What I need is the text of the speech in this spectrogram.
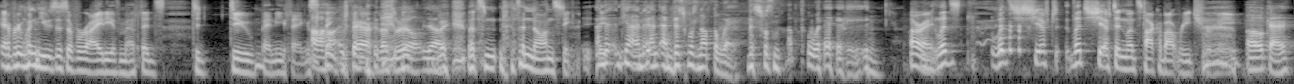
Everyone uses a variety of methods to do many things. Uh-huh, Like, fair. That's real. Yeah. that's that's a non-statement. And, uh, yeah, and, and, and this was not the way. This was not the way. All right, let's let's shift let's shift and let's talk about Reach for me. Oh, okay.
